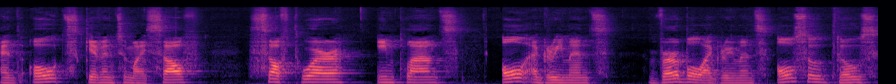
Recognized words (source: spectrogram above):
and oaths given to myself, software, implants, all agreements, verbal agreements, also those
